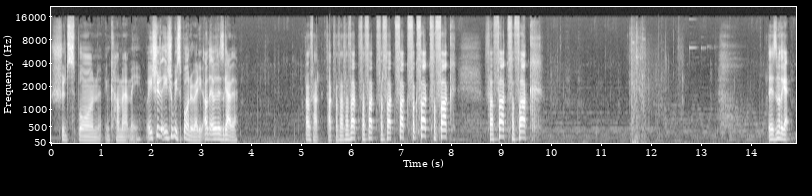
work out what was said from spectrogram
should spawn and come at me. Well, he should he should be spawned already. Oh, there- there's a guy there. Oh! Fuck! Fuck! Fuck! Fuck! Fuck! Fuck! Fuck! Fuck! Fuck! Fuck! Fuck! Fuck! Fuck! Fuck! Fuck! Fuck! There's another guy.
